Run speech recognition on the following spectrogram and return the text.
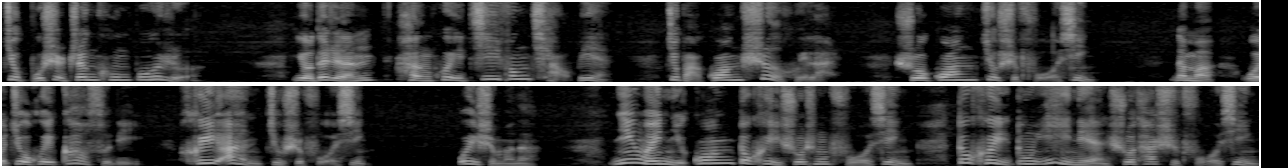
就不是真空般若。有的人很会机锋巧辩，就把光射回来，说光就是佛性。那么我就会告诉你，黑暗就是佛性。为什么呢？因为你光都可以说成佛性，都可以动意念说它是佛性，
